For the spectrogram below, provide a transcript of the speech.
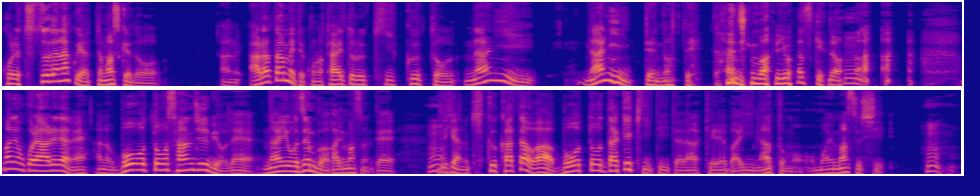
これ、筒がなくやってますけど、あの、改めてこのタイトル聞くと、何、何言ってんのって 感じもありますけど。うん まあでもこれあれだよね。あの、冒頭30秒で内容全部わかりますんで、うんぜひあの、聞く方は冒頭だけ聞いていただければいいなとも思いますし、うんうん。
